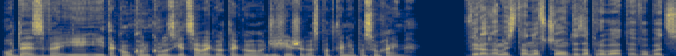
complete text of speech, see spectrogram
odezwę i, i taką konkluzję całego tego dzisiejszego spotkania. Posłuchajmy. Wyrażamy stanowczą dezaprobatę wobec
